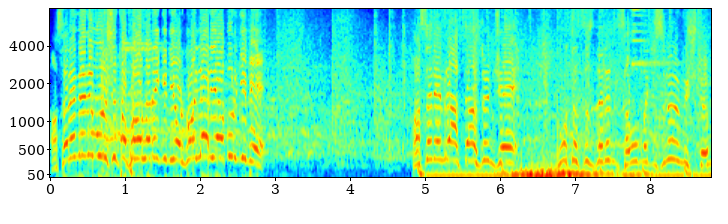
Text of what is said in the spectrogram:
Hasan Emre'nin vuruşu top ağlara gidiyor. Goller yağmur gibi. Hasan Emre attı az önce. Rotasızların savunmacısını övmüştüm.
